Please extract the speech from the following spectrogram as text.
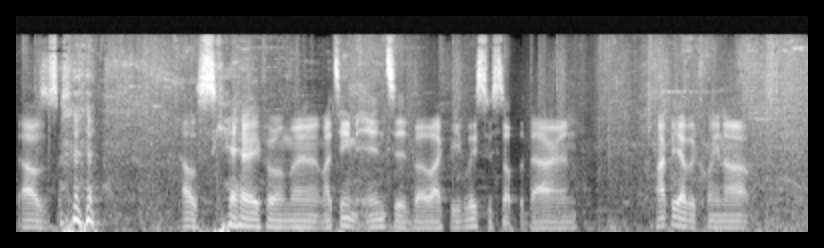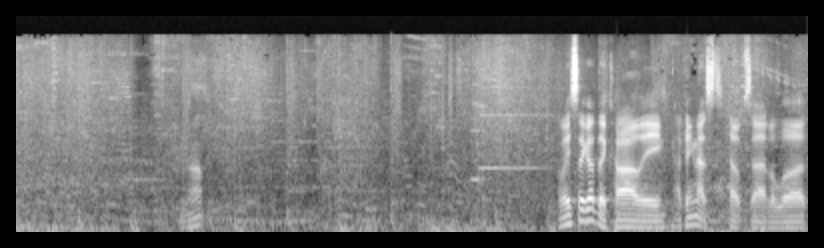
That was... that was scary for a moment. My team entered, but like, we, at least we stopped the Baron. Might be able to clean up. At least I got the Kali. I think that helps out a lot.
